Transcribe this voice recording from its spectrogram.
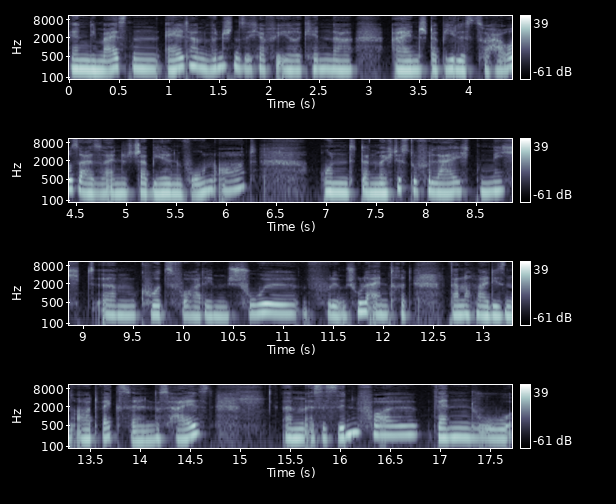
Denn die meisten Eltern wünschen sich ja für ihre Kinder ein stabiles Zuhause, also einen stabilen Wohnort. Und dann möchtest du vielleicht nicht ähm, kurz vor dem Schul, vor dem Schuleintritt dann nochmal diesen Ort wechseln. Das heißt, ähm, es ist sinnvoll, wenn du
